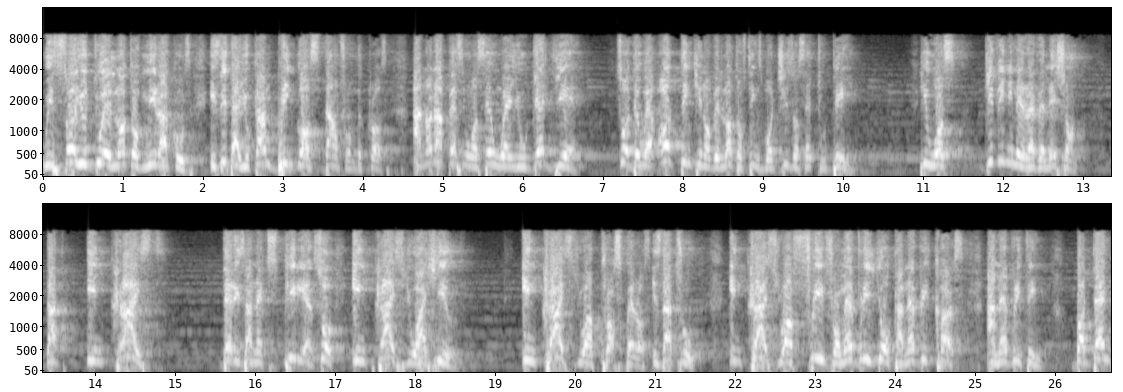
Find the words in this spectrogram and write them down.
we saw you do a lot of miracles. Is it that you can't bring us down from the cross? Another person was saying, when you get here. So they were all thinking of a lot of things, but Jesus said, today. He was giving him a revelation that in Christ, there is an experience. So in Christ, you are healed. In Christ, you are prosperous. Is that true? In Christ, you are free from every yoke and every curse and everything. But then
